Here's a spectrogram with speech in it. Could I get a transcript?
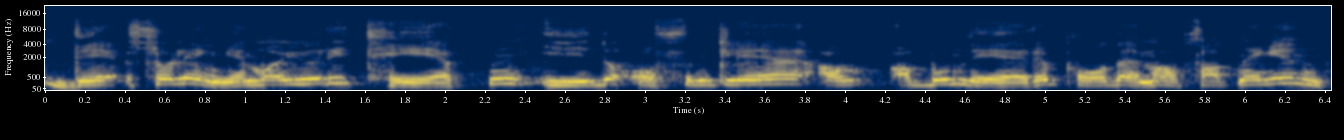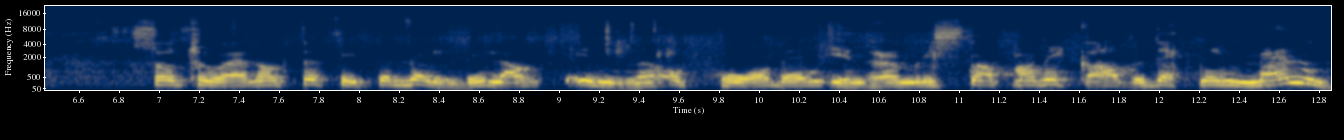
det, så lenge majoriteten i det offentlige abonnerer på denne oppfatningen, så tror jeg nok det sitter veldig langt inne å få den innrømmelsen at man ikke hadde dekning. Men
